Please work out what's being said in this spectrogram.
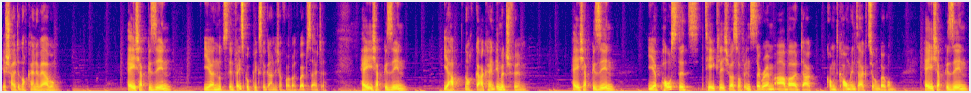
ihr schaltet noch keine Werbung. Hey, ich habe gesehen, ihr nutzt den Facebook-Pixel gar nicht auf eurer Webseite. Hey, ich habe gesehen, ihr habt noch gar keinen Imagefilm. Hey, ich habe gesehen, ihr postet täglich was auf Instagram, aber da kommt kaum Interaktion bei rum. Hey, ich habe gesehen,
